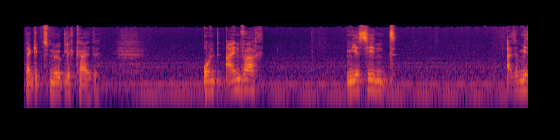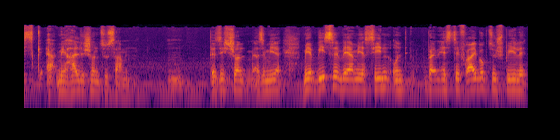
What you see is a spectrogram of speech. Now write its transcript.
Da gibt es Möglichkeiten. Und einfach, wir sind, also wir, wir halten schon zusammen. Das ist schon, also wir, wir wissen, wer wir sind und beim SC Freiburg zu spielen,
